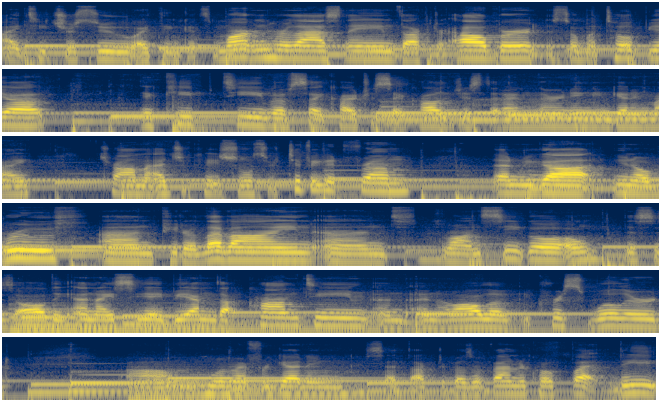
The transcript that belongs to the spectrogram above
my teacher Sue, I think it's Martin, her last name, Dr. Albert, the Somatopia, a key team of psychiatrists, psychologists that I'm learning and getting my trauma educational certificate from. Then we got, you know, Ruth and Peter Levine and Ron Siegel. This is all the NICABM.com team and, and all of Chris Willard. Um, who am I forgetting? Said Dr. Bessel van der Kolk. But the,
